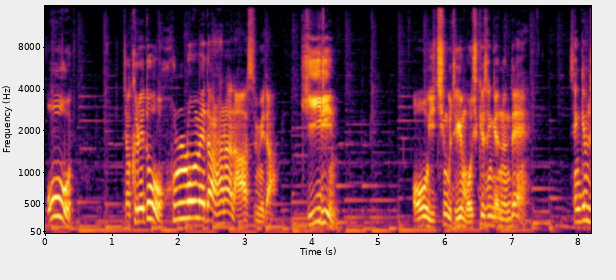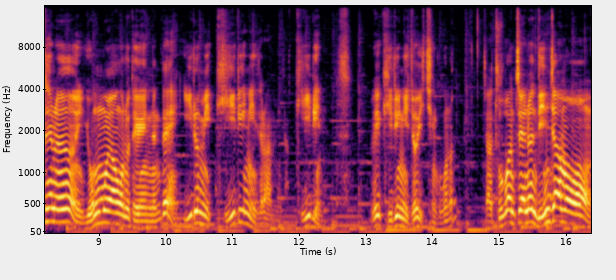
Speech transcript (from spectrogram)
오 자 그래도 홀로 메달 하나 나왔습니다 기린 오 이 친구 되게 멋있게 생겼는데 생김새는 용 모양으로 되어 있는데 이름이 기린이더랍니다. 기린. 왜 기린이죠, 이 친구는? 자, 두 번째는 닌자몽.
